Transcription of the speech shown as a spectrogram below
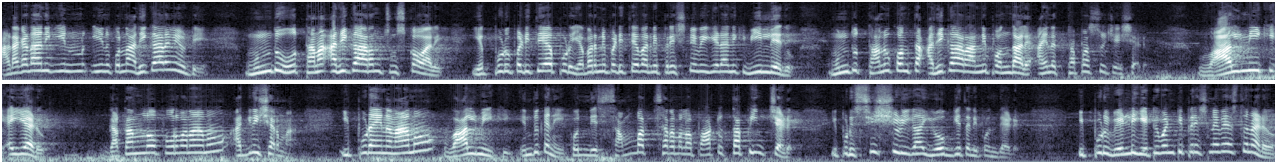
అడగడానికి ఈయనకున్న అధికారం ఏమిటి? ముందు తన అధికారం చూసుకోవాలి. ఎప్పుడు పడితే అప్పుడు ఎవరిని పడితే వారిని ప్రశ్న వేయడానికి వీల్లేదు. ముందు తను కొంత అధికారాన్ని పొందాలి. ఆయన తపస్సు చేశాడు. వాల్మీకి అయ్యాడు. గతంలో పూర్వనామం అగ్నిశర్మ. ఇప్పుడైన నామం వాల్మీకి. ఎందుకని? కొన్ని సంవత్సరముల పాటు తపించాడు. ఇప్పుడు శిష్యుడిగా యోగ్యతని పొందాడు. ఇప్పుడు వెళ్ళి ఎటువంటి ప్రశ్న వేస్తున్నాడు?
